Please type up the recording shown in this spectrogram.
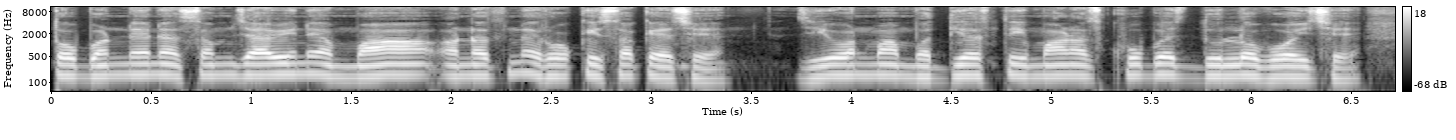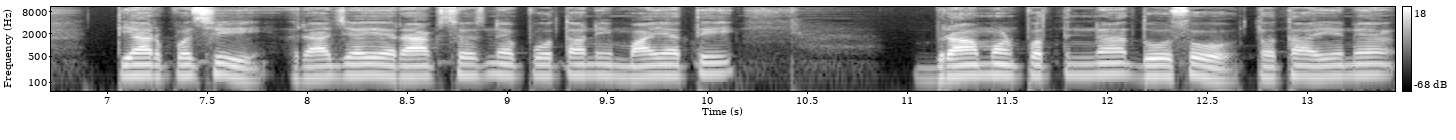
તો બંનેને સમજાવીને મા અનથને રોકી શકે છે. જીવનમાં મધ્યસ્થી માણસ ખૂબ જ દુર્લભ હોય છે. ત્યાર પછી રાજાએ રાક્ષસને પોતાની માયાથી બ્રાહ્મણ પત્નીના દોષો તથા એને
